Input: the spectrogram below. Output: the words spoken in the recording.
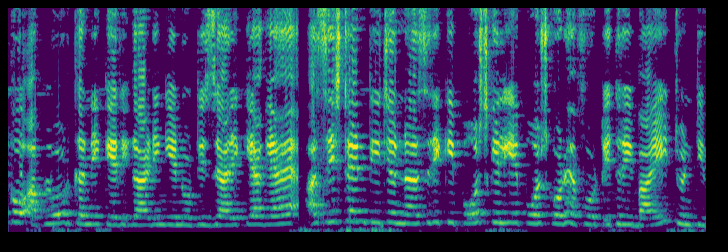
को अपलोड करने के रिगार्डिंग ये नोटिस जारी किया गया है। असिस्टेंट टीचर नर्सरी की पोस्ट के लिए पोस्ट कोड है फोर्टी थ्री बाई ट्वेंटी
